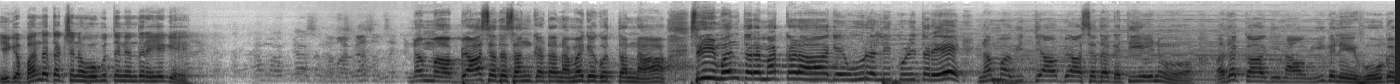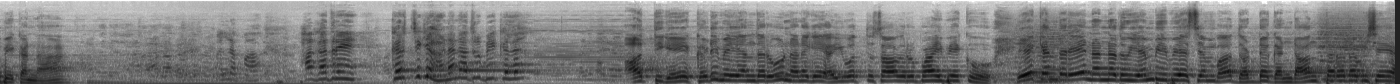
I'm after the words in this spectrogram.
ಈಗ ಬಂದ ತಕ್ಷಣ ಹೋಗುತ್ತೇನೆ ಅಂದರೆ ಹೇಗೆ? ನಮ್ಮ ಅಭ್ಯಾಸದ ಸಂಕಟ ನಮಗೆ ಗೊತ್ತನ್ನ? ಶ್ರೀಮಂತರ ಮಕ್ಕಳ ಹಾಗೆ ಊರಲ್ಲಿ ಕುಳಿತರೆ ನಮ್ಮ ವಿದ್ಯಾಭ್ಯಾಸದ ಗತಿಯೇನು ಅದಕ್ಕಾಗಿ ನಾವು ಈಗಲೇ ಹೋಗಬೇಕನ್ನ? ಅಲ್ಲಪ್ಪ ಹಾಗಾದ್ರೆ ಖರ್ಚಿಗೆ ಹಣನಾದ್ರೂ ಬೇಕಲ್ಲ? ಅತ್ತಿಗೆ ಕಡಿಮೆ ಎಂದರೂ ನನಗೆ ಐವತ್ತು ಸಾವಿರ ರೂಪಾಯಿ ಬೇಕು. ಏಕೆಂದರೆ ನನ್ನದು ಎಂ ಬಿ ಬಿ ಎಸ್ ಎಂಬ ದೊಡ್ಡ ಗಂಡಾಂತರದ ವಿಷಯ.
